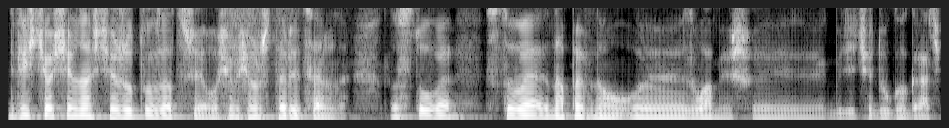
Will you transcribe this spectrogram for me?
218 rzutów za 3, 84 celne. No stówę, stówę na pewno y, złamiesz, y, jak będziecie długo grać.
